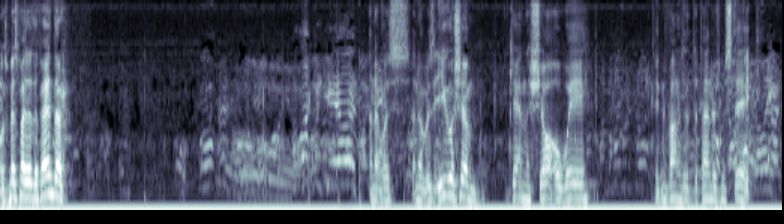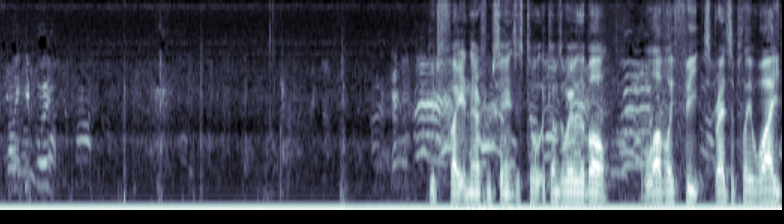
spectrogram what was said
Was missed by the defender. And it was and it was Eaglesham getting the shot away. Taking advantage of the defender's mistake. Good fight in there from Saints as totally comes away with the ball. Lovely feet, spreads the play wide.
